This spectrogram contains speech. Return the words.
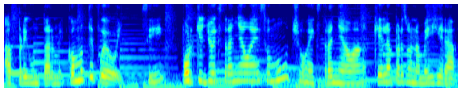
a preguntarme, ¿cómo te fue hoy? ¿Sí? Porque yo extrañaba eso mucho, extrañaba que la persona me dijera,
